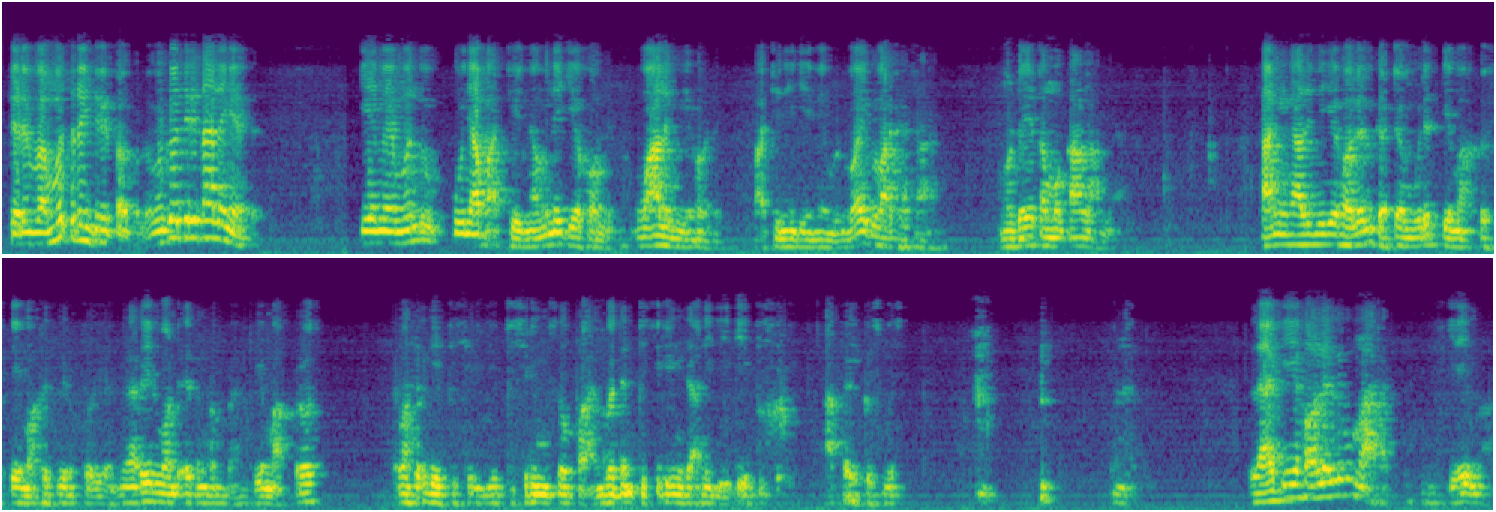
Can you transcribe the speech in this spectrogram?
Dari bambu sering cerita. Mereka ceritanya ya. Kiai Memun tuh punya Pak namanya Kiai Khalil. Walim Kiai Khalil. Pak D ini Memun. Wah keluarga sana. Modalnya temu kalam. Kami ngalim Kiai Khalil gak ada murid Kiai Makrus, Kiai Makrus Wirboyo. Ngari mondok itu Rembang, Kiai Makrus termasuk Kiai Bisri, Kiai Bisri Mustafa, buatan Bisri yang saat ini Kiai Bisri. Apa itu Mus? Lagi Khalil itu melarat, Mak.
